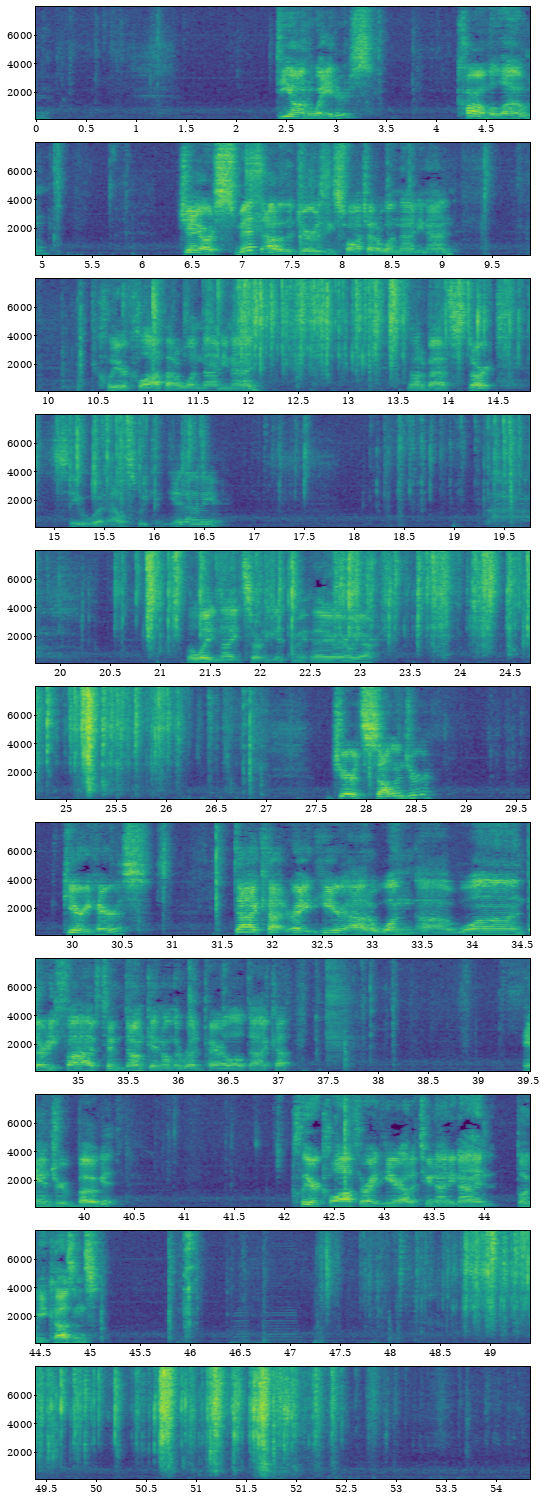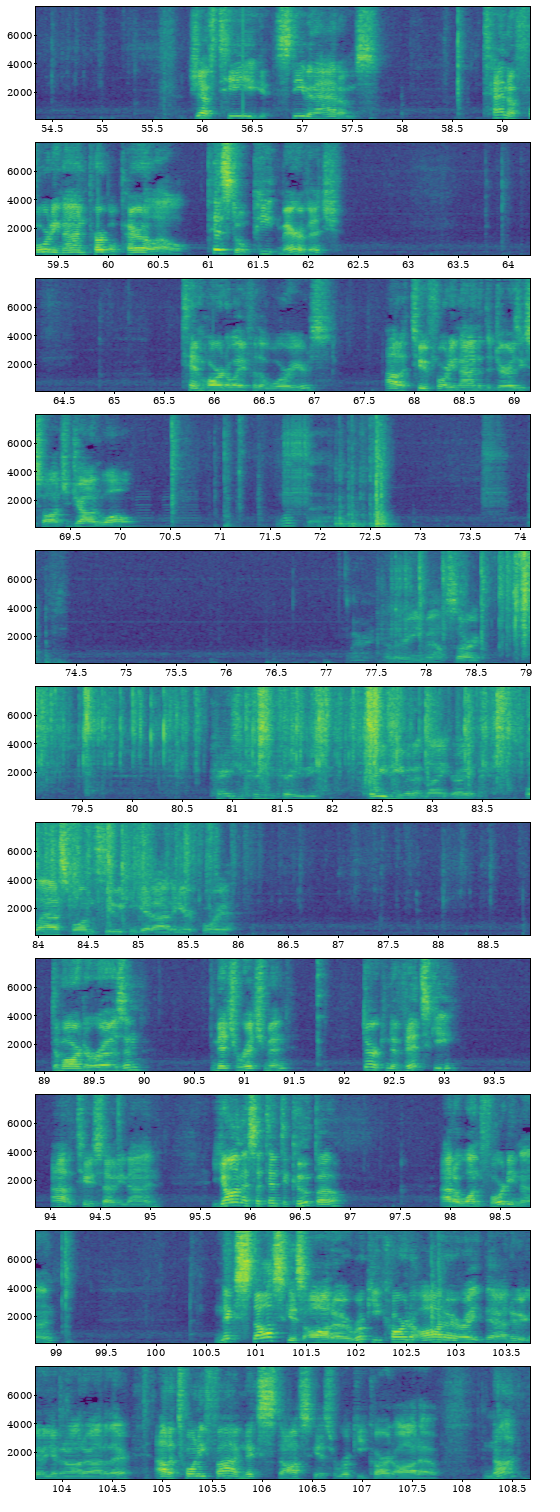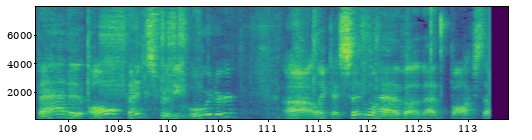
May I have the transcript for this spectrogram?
Dion Waiters, Karl Malone, J.R. Smith out of the jersey swatch out of 199. Clear cloth out of 199. Not a bad start. Let's see what else we can get out of here. The late night starting to get to me. There we are. Jared Sullinger, Gary Harris, die cut right here out of one uh, 135. Tim Duncan on the red parallel die cut. Andrew Bogut, clear cloth right here out of 299. Boogie Cousins. Jeff Teague, Steven Adams. 10 of 49 purple parallel. Pistol Pete Maravich. Tim Hardaway for the Warriors. Out of 249 of the jersey swatch, John Wall. What the heck? Alright, another email, sorry. Crazy, crazy, crazy. Crazy even at night, right? Last one, see we can get out of here for you. DeMar DeRozan, Mitch Richmond, Dirk Nowitzki, out of 279. Giannis Antetokounmpo, out of 149. Nick Stauskas auto, rookie card auto right there. I knew you were going to get an auto out of there. Out of 25, Nick Stauskas rookie card auto. Not bad at all. Thanks for the order. Uh, like I said, we'll have uh, that boxed up.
